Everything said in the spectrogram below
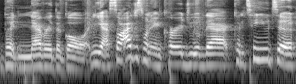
but never the goal. And yeah, so I just want to encourage you of that. Continue to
